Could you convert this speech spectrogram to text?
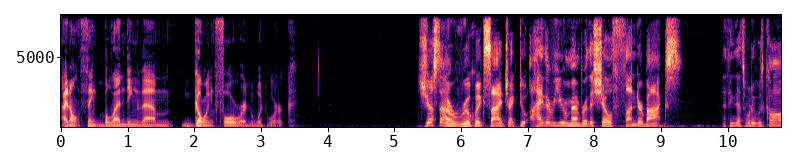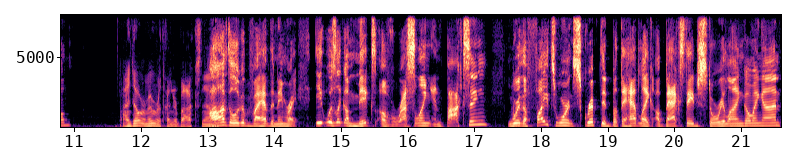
I don't think blending them going forward would work just on a real quick sidetrack, do either of you remember the show Thunderbox? I think that's what it was called. I don't remember Thunderbox now. I'll have to look up if I have the name right. It was like a mix of wrestling and boxing where the fights weren't scripted, but they had like a backstage storyline going on,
